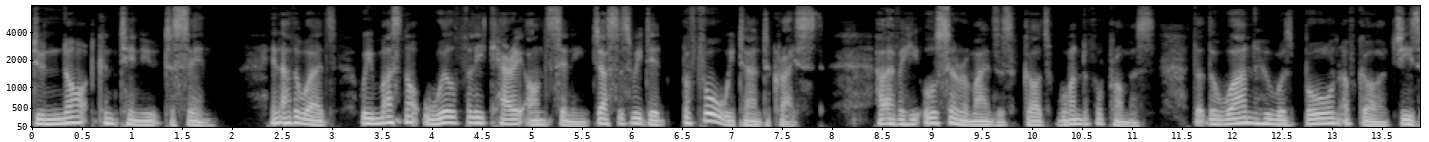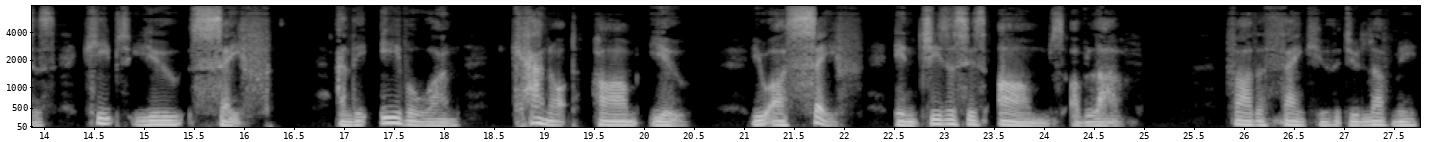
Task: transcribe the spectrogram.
do not continue to sin. In other words, we must not willfully carry on sinning just as we did before we turned to Christ. However, he also reminds us of God's wonderful promise that the one who was born of God, Jesus, keeps you safe, and the evil one cannot harm you. You are safe in Jesus' arms of love. Father, thank you that you love me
